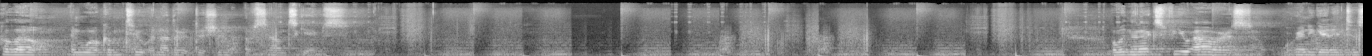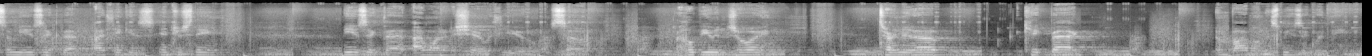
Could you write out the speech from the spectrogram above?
Hello, and welcome to another edition of Soundscapes. Over the next few hours, we're going to get into some music that I think is interesting, music that I wanted to share with you. So I hope you enjoy. Turn it up, kick back, and vibe on this music with me.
